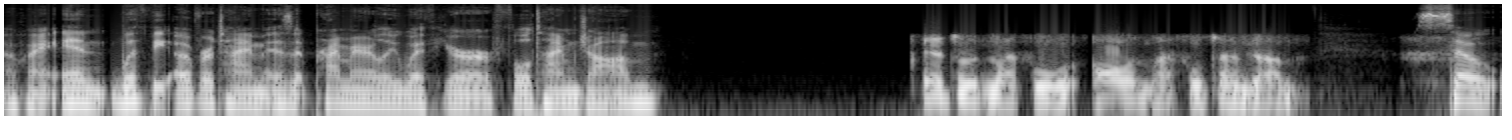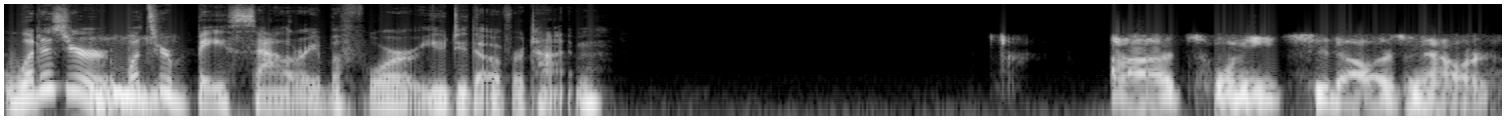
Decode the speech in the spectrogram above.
Okay. And with the overtime, is it primarily with your full time job? It's with my full all of my full time job. So what is your what's your base salary before you do the overtime? Uh twenty two dollars an hour.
